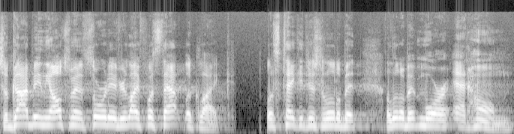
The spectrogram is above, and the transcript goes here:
So, God being the ultimate authority of your life, what's that look like? Let's take it just a little bit, a little bit more at home.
